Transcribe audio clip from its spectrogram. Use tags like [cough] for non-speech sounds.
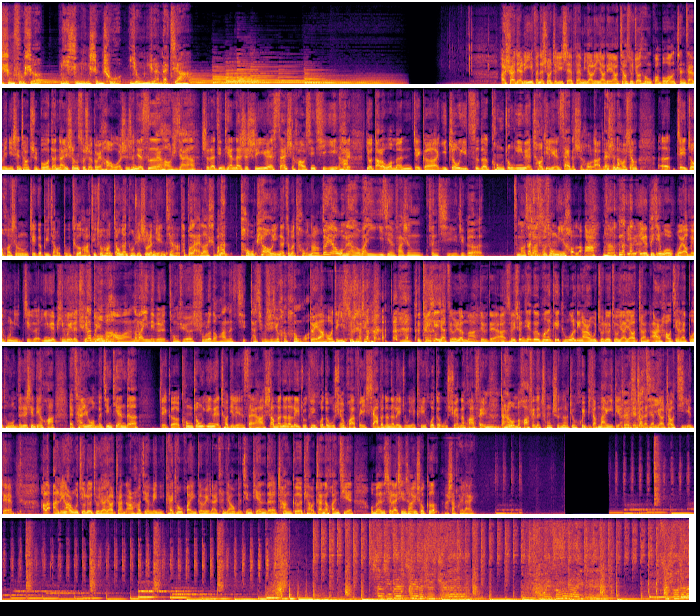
生宿舍，你心灵深处永远的家。二十二点零一分的时候，这里是 FM 幺零幺点幺江苏交通广播网正在为你现场直播的男生宿舍。各位好，我是陈杰斯。大家好，我是佳阳。是的，今天呢是十一月三十号，星期一哈，又到了我们这个一周一次的空中音乐超级联赛的时候了。但是呢，好像呃这周好像这个比较独特哈，这周好像张端同学休了年假，他不来了是吧？那投票应该怎么投呢？对呀，我们两个万一意见发生分歧，这个。怎么？那就服从你好了啊！因为因为毕竟我我要维护你这个音乐评委的权威那多不好啊！那万一哪个同学输了的话，那岂他岂不是就很恨我？对啊，我的意思就是这个，[laughs] 就推卸一下责任嘛，对不对啊？[laughs] 所以今天各位朋友呢，可以通过零二五九六九幺幺转二号键来拨通我们的热线电话，来参与我们今天的。这个空中音乐超级联赛哈，上半段的擂主可以获得五十元话费，下半段的擂主也可以获得五十元的话费。嗯，当然我们话费的充值呢就会比较慢一点，对，别着急，不要着急。对，好了啊，零二五九六九幺幺转二号键为你开通，欢迎各位来参加我们今天的唱歌挑战的环节。我们先来欣赏一首歌，马上回来。在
